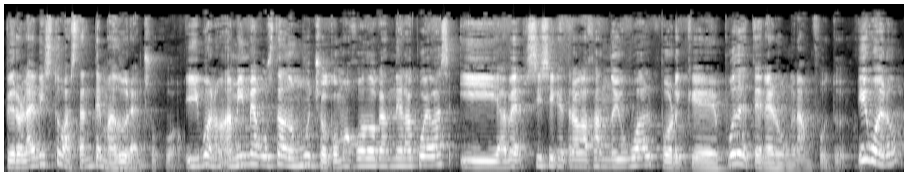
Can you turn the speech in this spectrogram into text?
pero la he visto bastante madura en su juego. Y bueno, a mí me ha gustado mucho cómo ha jugado Candela Cuevas y a ver si sigue trabajando igual porque puede tener un gran futuro. Y bueno,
